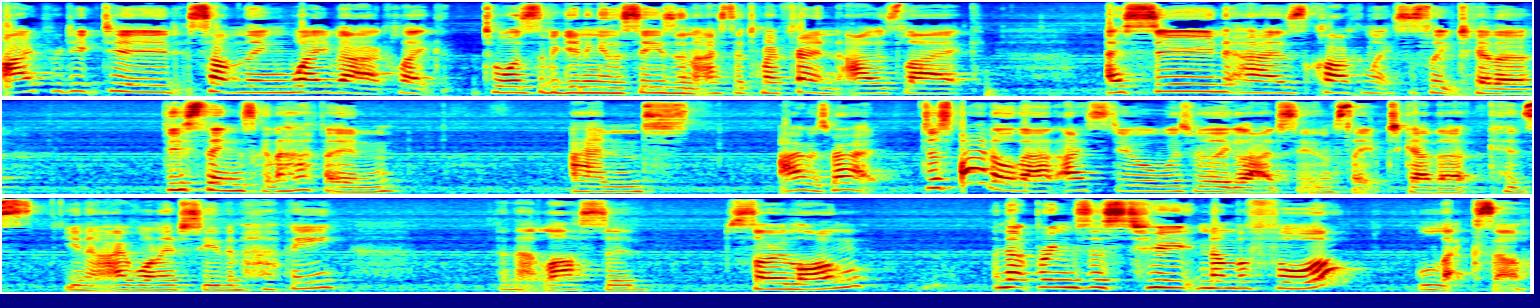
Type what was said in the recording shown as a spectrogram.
I predicted something way back, like towards the beginning of the season. I said to my friend, I was like, as soon as Clarke and Lexa sleep together, this thing's gonna happen. And I was right. Despite all that, I still was really glad to see them sleep together because, you know, I wanted to see them happy. And that lasted so long. And that brings us to number four, Lexa.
